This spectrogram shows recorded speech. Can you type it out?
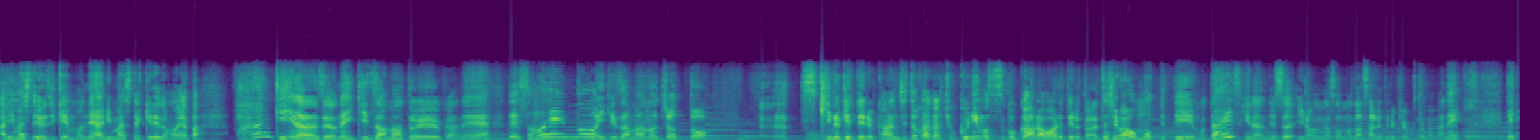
ありましたよ。事件もね、ありましたけれども、やっぱ、ファンキーなんですよね。生き様というかね。で、その辺の生き様のちょっと、突き抜けてる感じとかが曲にもすごく現れてると私は思ってて、もう大好きなんです。いろんなその出されてる曲とかがね。で、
